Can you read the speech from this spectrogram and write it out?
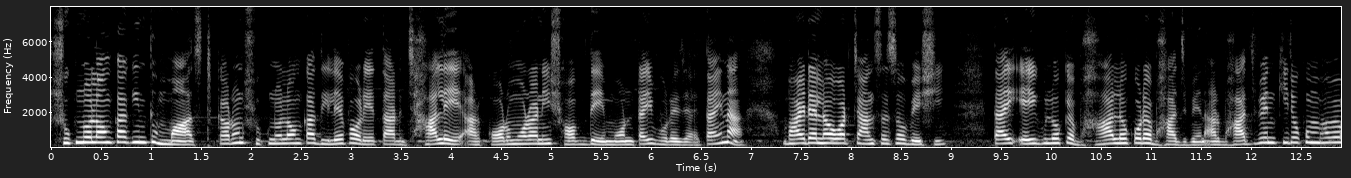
শুকনো লঙ্কা কিন্তু মাস্ট কারণ শুকনো লঙ্কা দিলে পরে তার ঝালে আর কর্মরানি শব্দে মনটাই ভরে যায়, তাই না? ভাইরাল হওয়ার চান্সেসও বেশি। তাই এইগুলোকে ভালো করে ভাজবেন। আর ভাজবেন কীরকমভাবে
